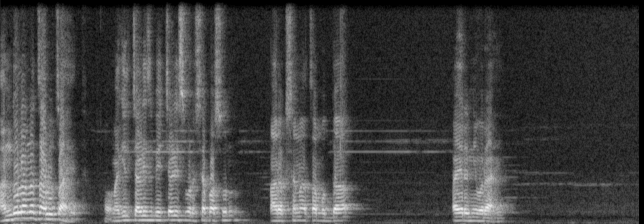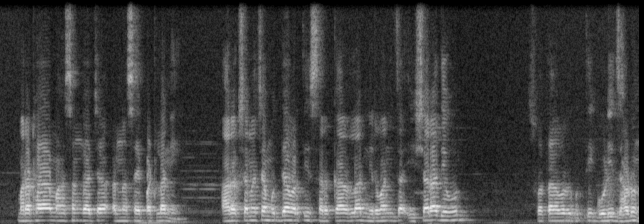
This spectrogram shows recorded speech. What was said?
आंदोलनं चालूच आहेत. हो. मागील चाळीस बेचाळीस वर्षापासून आरक्षणाचा मुद्दा ऐरणीवर आहे. मराठा महासंघाच्या अण्णासाहेब पाटलांनी आरक्षणाच्या मुद्द्यावरती सरकारला निर्वाणीचा इशारा देऊन स्वतःवर ती गोळी झाडून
